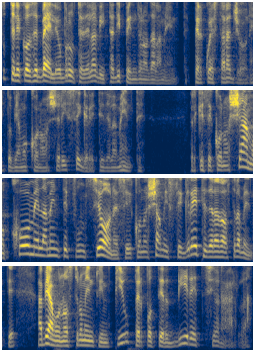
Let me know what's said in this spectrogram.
Tutte le cose belle o brutte della vita dipendono dalla mente. Per questa ragione dobbiamo conoscere i segreti della mente. Perché se conosciamo come la mente funziona, se conosciamo i segreti della nostra mente, abbiamo uno strumento in più per poter direzionarla.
